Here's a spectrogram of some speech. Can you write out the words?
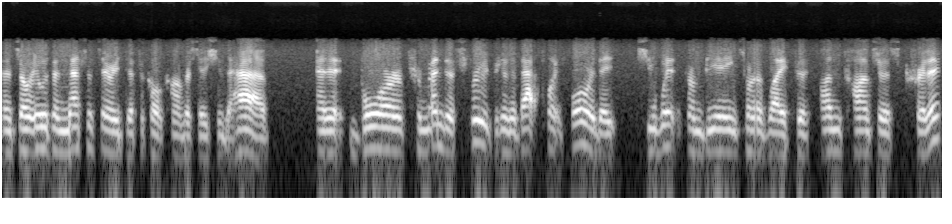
And so it was a necessary, difficult conversation to have and it bore tremendous fruit because at that point forward, they she went from being sort of like this unconscious critic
